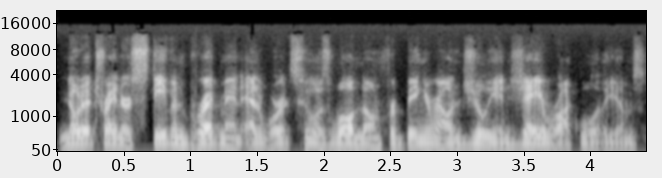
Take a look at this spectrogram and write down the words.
noted trainer Stephen Breadman Edwards, who is well known for being around Julian J. Rock Williams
